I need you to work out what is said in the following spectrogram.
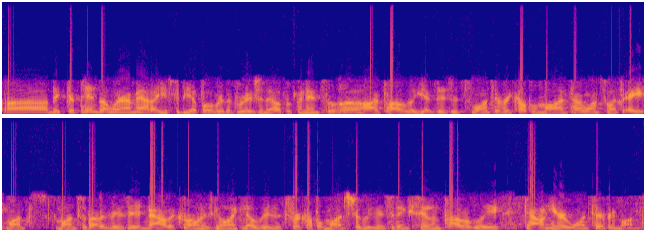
Um, it depends on where I'm at. I used to be up over the bridge in the Upper Peninsula. I probably get visits once every couple months. I once went to eight months months without a visit. Now the corona's going, no visits for a couple months. She'll be visiting soon, probably down here once every month.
